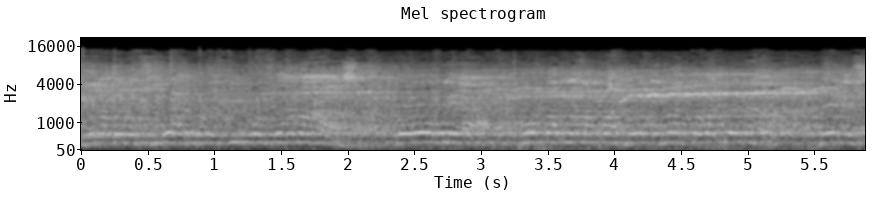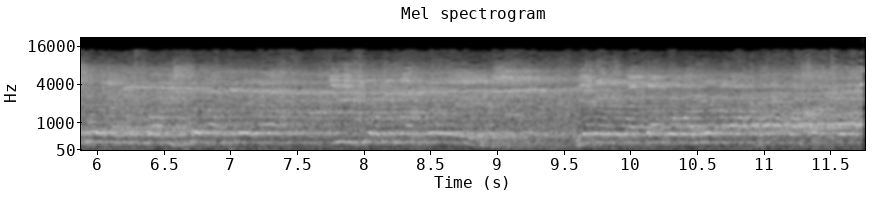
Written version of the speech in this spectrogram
de la velocidad por equipos damas. Colombia con Mariana Pajón y Marta Bayona. Venezuela con Maristela Aguilera y Johnny Martínez. Viene levantando Mariana para pasar por la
